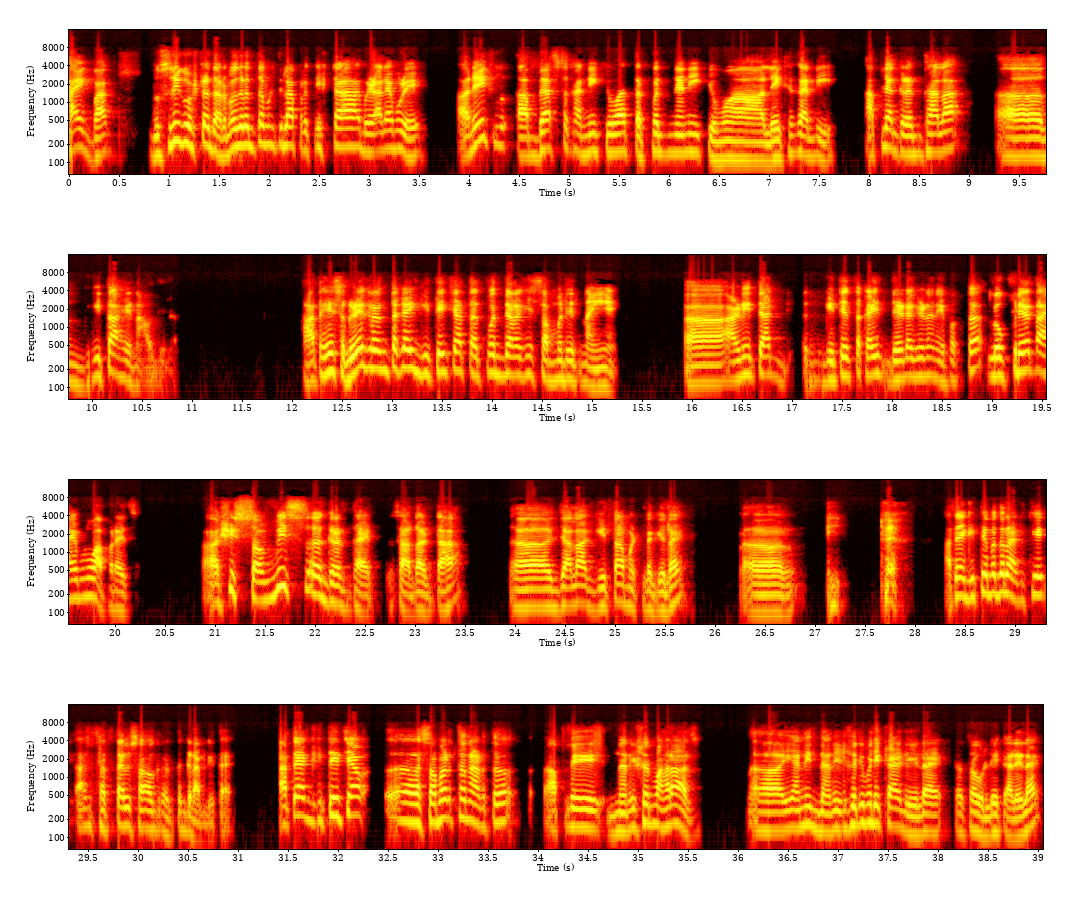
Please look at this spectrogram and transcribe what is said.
हा एक भाग. दुसरी गोष्ट धर्मग्रंथ म्हणून तिला प्रतिष्ठा मिळाल्यामुळे अनेक अभ्यासकांनी किंवा तत्वज्ञानी किंवा लेखकांनी आपल्या ग्रंथाला गीता हे नाव दिलं. आता हे सगळे ग्रंथ काही गीतेच्या तत्वज्ञानाशी संबंधित नाही आहे आणि त्यात गीतेचं काही देणं घेणं नाही. फक्त लोकप्रियता आहे म्हणून वापरायचं. अशी सव्वीस ग्रंथ आहेत साधारणतः ज्याला गीता म्हटलं गेलंय. आता या गीतेबद्दल आणखी एक सत्तावीसावा ग्रंथ ग्रामगीता आहे. आता या गीतेच्या समर्थनार्थ आपले ज्ञानेश्वर महाराज यांनी ज्ञानेश्वरीमध्ये काय लिहिलं आहे त्याचा उल्लेख आलेला आहे.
